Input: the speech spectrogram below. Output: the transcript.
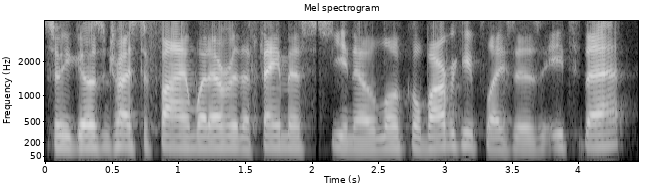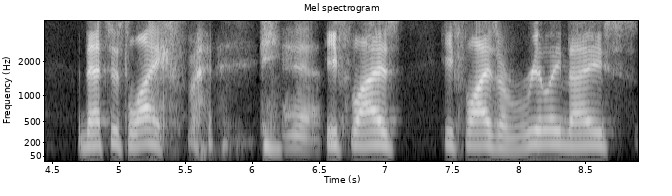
So he goes and tries to find whatever the famous, you know, local barbecue place is, eats that, and that's his life. he, Yeah. he flies he flies a really nice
